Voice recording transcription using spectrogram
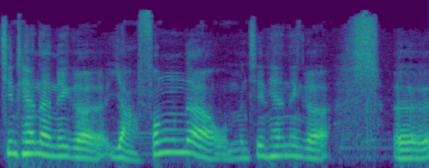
今天的那个养蜂的，我们今天那个，呃，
